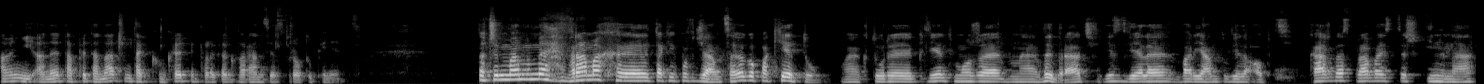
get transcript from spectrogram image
Pani Aneta pyta, na czym tak konkretnie polega gwarancja zwrotu pieniędzy? Znaczy mamy w ramach, e, tak jak powiedziałem, całego pakietu, e, który klient może e, wybrać, jest wiele wariantów, wiele opcji. Każda sprawa jest też inna,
